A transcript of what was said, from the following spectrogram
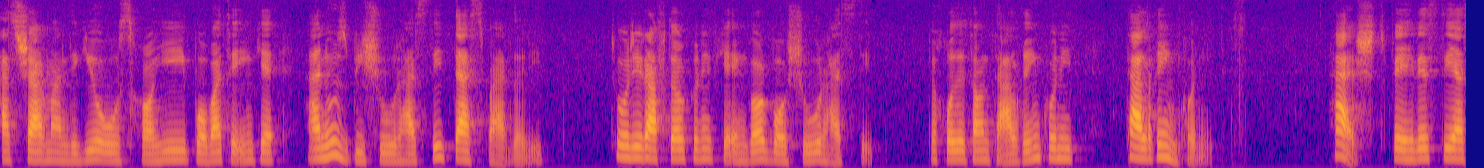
از شرمندگی و عذرخواهی بابت اینکه هنوز بیشور هستید دست بردارید. طوری رفتار کنید که انگار با شعور هستید. به خودتان تلقین کنید تلقین کنید. هشت فهرستی از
